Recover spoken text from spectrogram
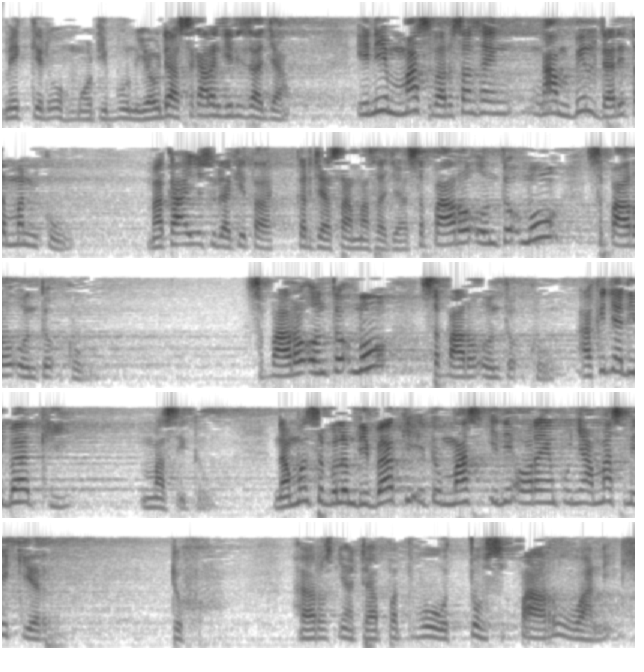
Mikir, oh mau dibunuh. Ya udah sekarang gini saja. Ini emas barusan saya ngambil dari temanku. Maka ayo sudah kita kerjasama saja. Separuh untukmu, separuh untukku. Separuh untukmu, separuh untukku. Akhirnya dibagi emas itu. Namun sebelum dibagi itu emas, ini orang yang punya emas mikir. Duh, harusnya dapat butuh separuhan ini.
